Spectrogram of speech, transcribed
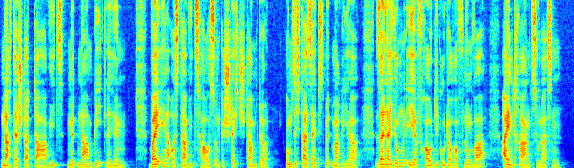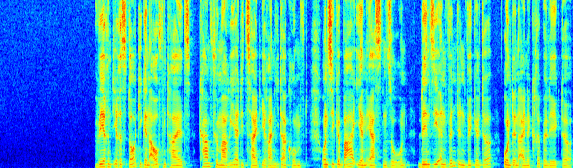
nach der Stadt Davids mit Namen Bethlehem, weil er aus Davids Haus und Geschlecht stammte, um sich da selbst mit Maria, seiner jungen Ehefrau, die gute Hoffnung war, eintragen zu lassen. Während ihres dortigen Aufenthalts kam für Maria die Zeit ihrer Niederkunft, und sie gebar ihren ersten Sohn, den sie in Windeln wickelte und in eine Krippe legte,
